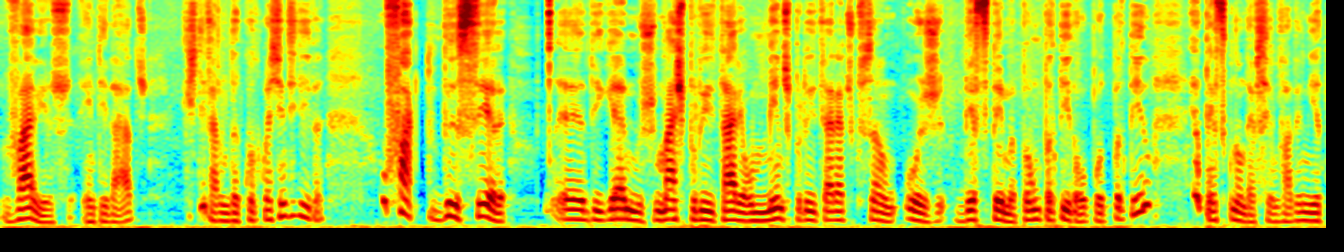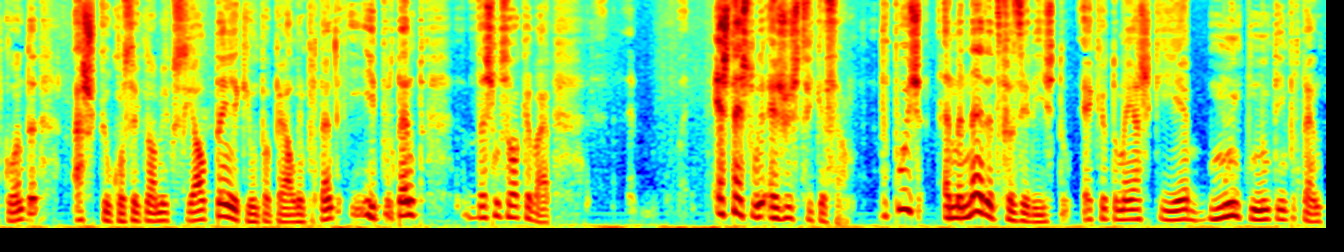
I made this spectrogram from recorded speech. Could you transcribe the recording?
várias entidades que estiveram de acordo com esta iniciativa. O facto de ser, eh, digamos, mais prioritária ou menos prioritária a discussão hoje desse tema para um partido ou para outro partido, eu penso que não deve ser levado em linha de conta. Acho que o Conselho Económico e Social tem aqui um papel importante e, portanto, deixe-me só acabar. Esta é a justificação. Depois, a maneira de fazer isto é que eu também acho que é muito, muito importante.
